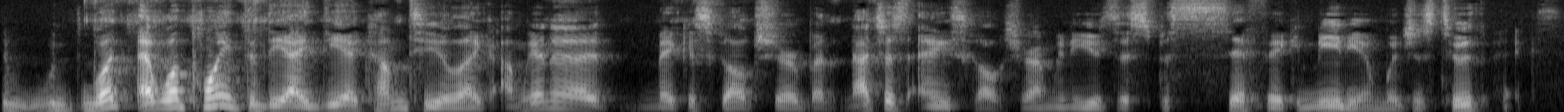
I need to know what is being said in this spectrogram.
What at what point did the idea come to you? Like I'm gonna make a sculpture, but not just any sculpture. I'm gonna use this specific medium, which is toothpicks.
